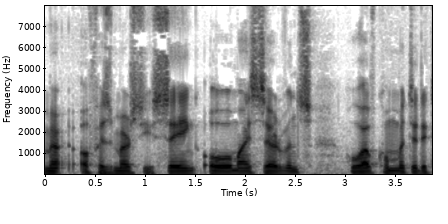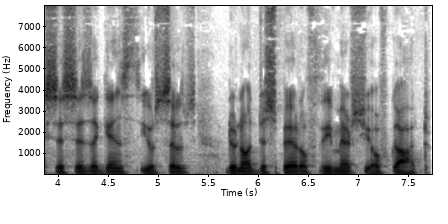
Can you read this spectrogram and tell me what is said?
of His mercy, saying, O my servants, who have committed excesses against yourselves, do not despair of the mercy of God.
